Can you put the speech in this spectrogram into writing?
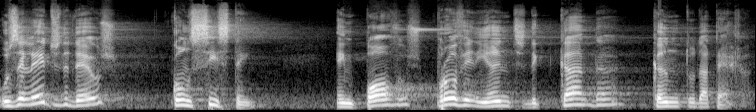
os eleitos de Deus consistem em povos provenientes de cada canto da terra.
